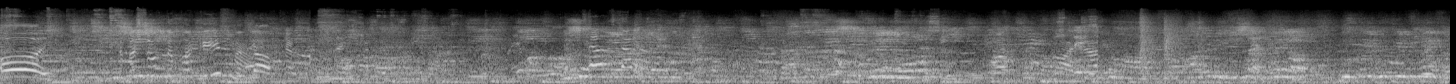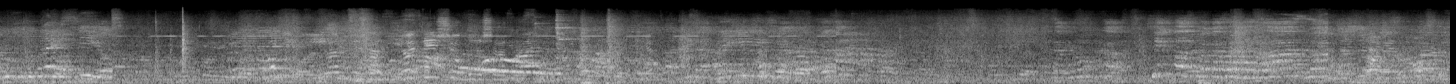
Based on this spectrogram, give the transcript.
Ой. Это что-то лакритно? Да. Или ты еще будешь разрабатывать?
